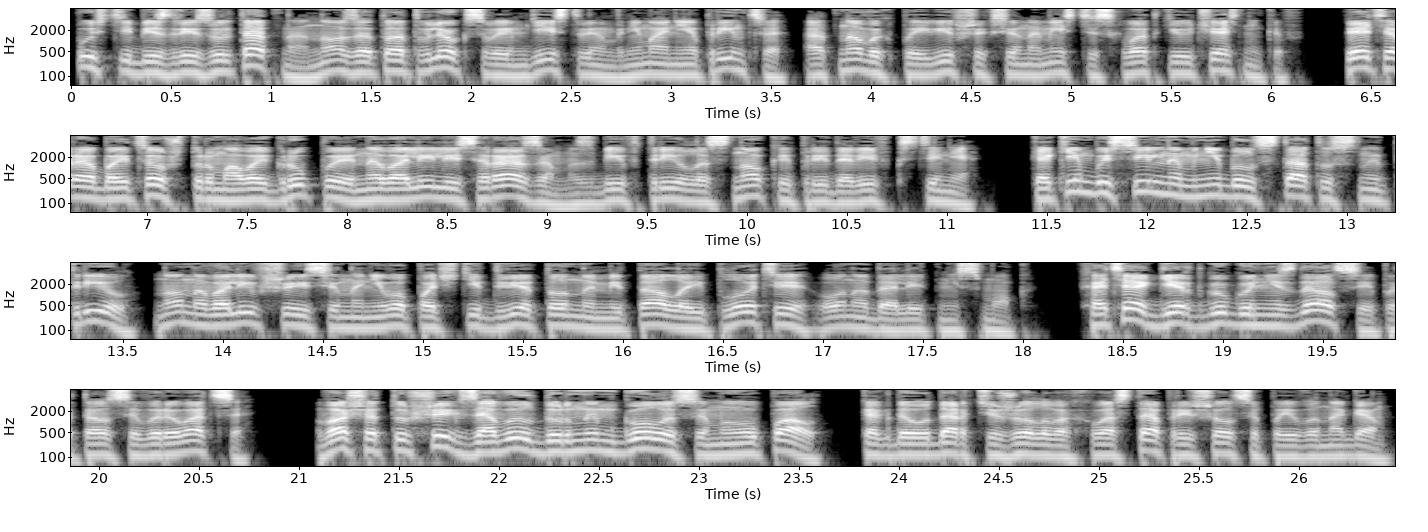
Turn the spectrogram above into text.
пусть и безрезультатно, но зато отвлек своим действием внимание принца от новых появившихся на месте схватки участников. Пятеро бойцов штурмовой группы навалились разом, сбив Трилла с ног и придавив к стене. Каким бы сильным ни был статусный Трил, но навалившиеся на него почти две тонны металла и плоти он одолеть не смог. Хотя Герт Гугу не сдался и пытался вырываться, Ваш Атуших завыл дурным голосом и упал, когда удар тяжелого хвоста пришелся по его ногам.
